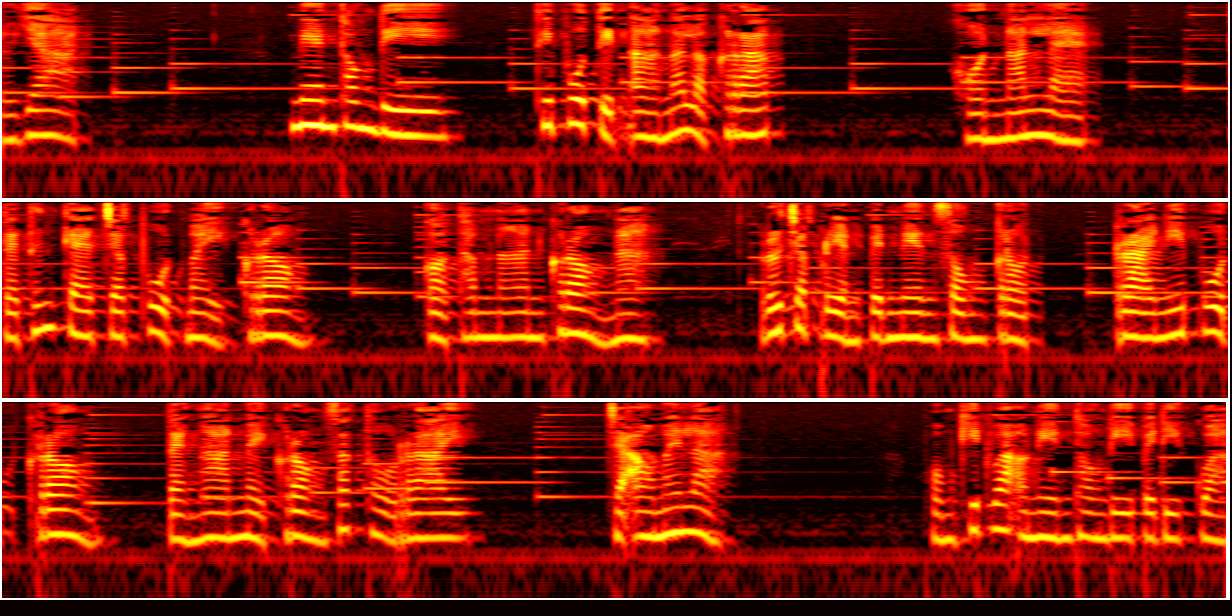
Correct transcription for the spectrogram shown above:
นุญาต เนนทองดีที่พูดติดอ่างนั่นเหรอครับ คนนั้นแหละ แต่ถึงแกจะพูดไม่คล่อง ก็ทำนานคล่องนะ หรือจะเปลี่ยนเป็นเนนทรงกรด รายนี้พูดคล่อง แต่งานไม่คล่องสักเท่าไรจะเอาไหมล่ะ ผมคิดว่าเอาเนนทองดีไปดีกว่า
